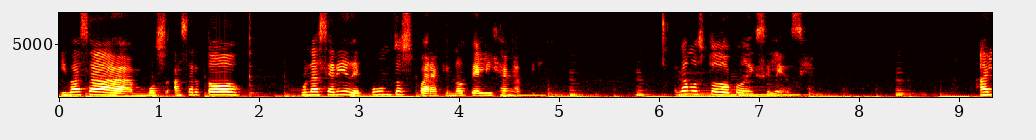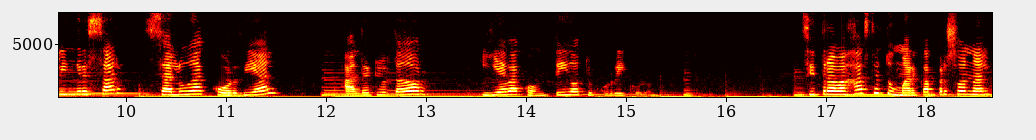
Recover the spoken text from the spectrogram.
y vas a hacer todo una serie de puntos para que no te elijan a ti? Hagamos todo con excelencia. Al ingresar, saluda cordial al reclutador y lleva contigo tu currículum. Si trabajaste tu marca personal,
